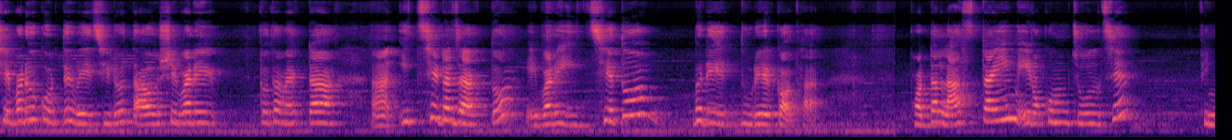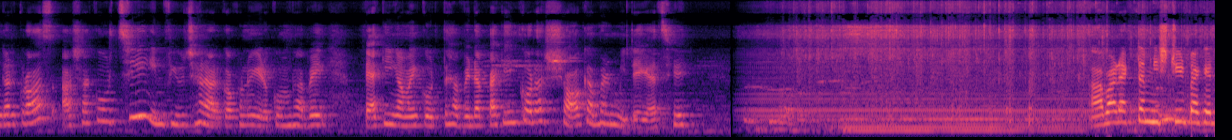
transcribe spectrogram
সেবারেও করতে হয়েছিল, তাও সেবারে কোথাও একটা ইচ্ছেটা জাগতো, এবারে ইচ্ছে তো মানে দূরের কথা। ফর দ্য লাস্ট টাইম এরকম চলছে। ফিঙ্গার ক্রস আশা করছি ইন ফিউচার আর কখনো এরকমভাবে প্যাকিং আমায় করতে হবে না। প্যাকিং করার শখ আমার মিটে গেছে। আবার একটা মিষ্টির প্যাকেট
